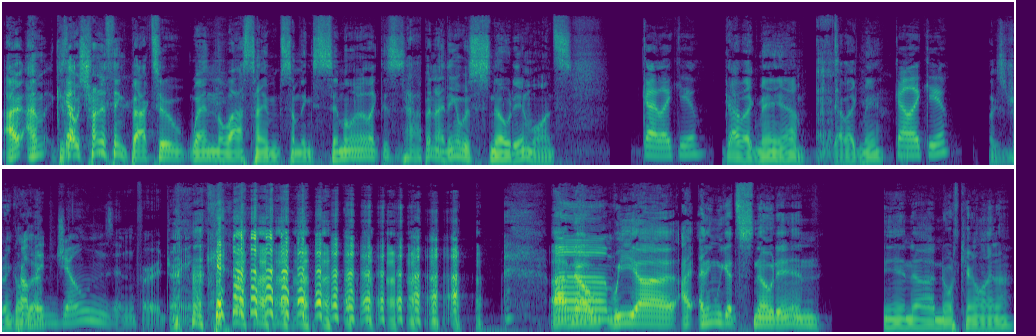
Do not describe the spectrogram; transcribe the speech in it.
I, I'm because I was trying to think back to when the last time something similar like this has happened. I think it was snowed in once. Guy like you. Guy like me, yeah. Guy like me Guy like you. likes to drink all Probably day. Jones in for a drink. Uh, no, Um, we. Uh, I, I think we got snowed in in uh, North Carolina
